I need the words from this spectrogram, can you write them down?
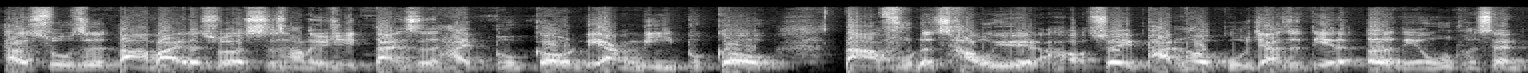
它的数字打败了所有市场的预期，但是还不够亮丽，不够大幅的超越了哈，所以盘后股价是跌了二点五 percent。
